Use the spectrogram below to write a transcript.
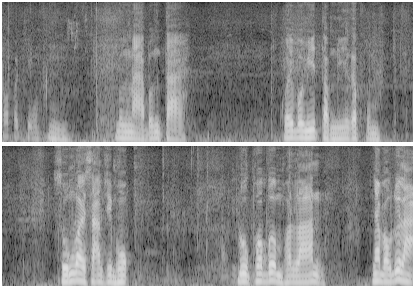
พ่อประจิงอืมเบื้องหน้าเบื้องตาควยบ่มีตำหนิครับผม สูงร้อยสามสิบหกลูกพ่อเบิ้มพันล้านอย่าบอกด้วยล่ะ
